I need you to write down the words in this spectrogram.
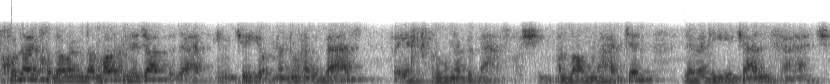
خدای خداوند ما رو نجات بده از اینکه یؤمنون به بعض و یکفرون به بعض باشیم. اللهم عجل لولی کل فرج.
